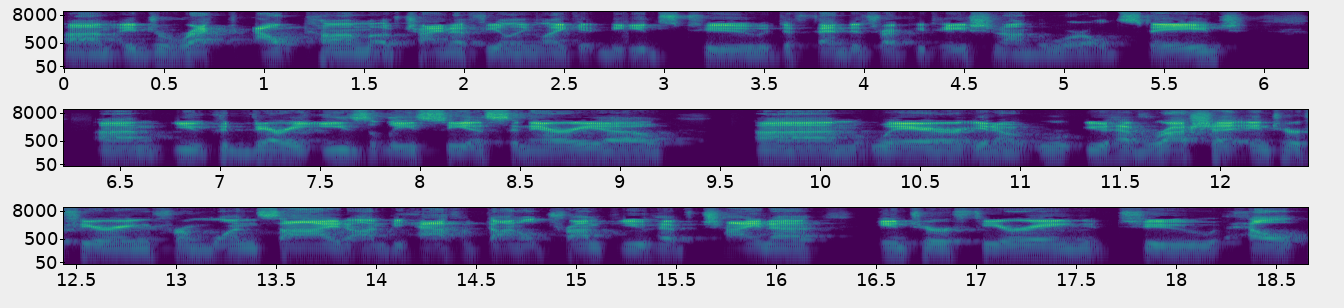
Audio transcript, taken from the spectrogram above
Um, a direct outcome of China feeling like it needs to defend its reputation on the world stage. Um, you could very easily see a scenario um, where you know you have Russia interfering from one side on behalf of Donald Trump, you have China interfering to help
